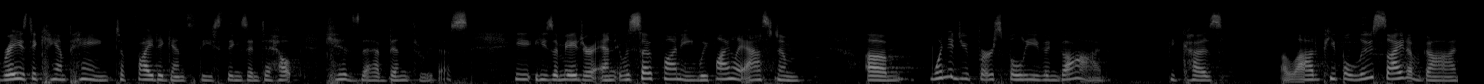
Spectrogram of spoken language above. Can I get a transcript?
raised a campaign to fight against these things and to help kids that have been through this. He, he's a major, and it was so funny. We finally asked him, um, When did you first believe in God? Because a lot of people lose sight of God.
